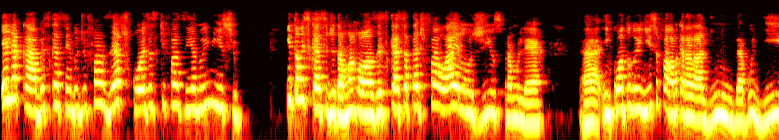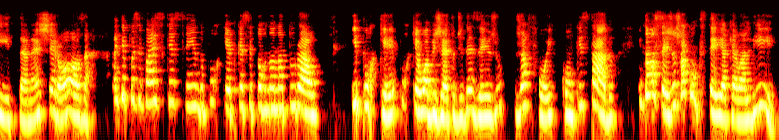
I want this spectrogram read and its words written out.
ele acaba esquecendo de fazer as coisas que fazia no início. Então, esquece de dar uma rosa, esquece até de falar elogios para a mulher. Uh, enquanto no início falava que era linda, bonita, né, cheirosa. Aí depois você vai esquecendo. Por quê? Porque se tornou natural. E por quê? Porque o objeto de desejo já foi conquistado. Então, ou seja, eu já conquistei aquela ali,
